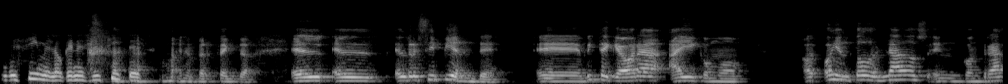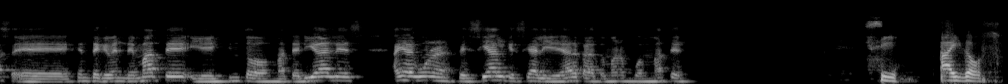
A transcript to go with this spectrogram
decime lo que necesites. bueno, perfecto. El, recipiente, eh, viste que ahora hay como, hoy en todos lados encontrás eh, gente que vende mate y distintos materiales. ¿Hay alguno en especial que sea el ideal para tomar un buen mate? Sí, hay dos.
